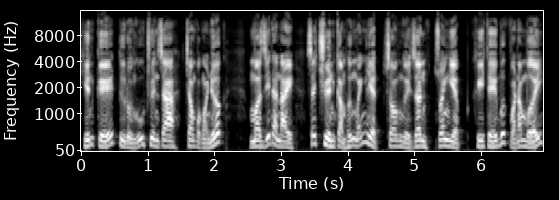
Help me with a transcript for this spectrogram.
hiến kế từ đội ngũ chuyên gia trong và ngoài nước, mà diễn đàn này sẽ truyền cảm hứng mãnh liệt cho người dân, doanh nghiệp khi thế bước vào năm mới,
